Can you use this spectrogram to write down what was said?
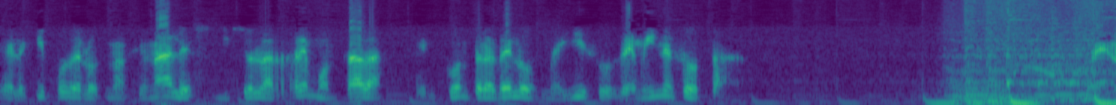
el equipo de los nacionales inició la remontada en contra de los mellizos de Minnesota. Bueno,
